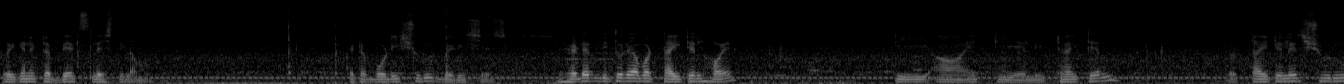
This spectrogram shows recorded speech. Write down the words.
তো এখানে একটা ব্যাক স্লেশ দিলাম। এটা বডির শুরু বেডির শেষ। হেডের ভিতরে আবার টাইটেল হয়। টি আই টি এল ই টাইটেল তো টাইটেলের শুরু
